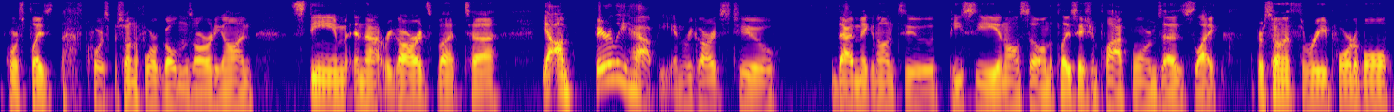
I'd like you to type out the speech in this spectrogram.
Of course, plays of course Persona 4 Golden is already on Steam in that regards, but uh, yeah, I'm fairly happy in regards to that making onto PC and also on the PlayStation platforms as like Persona 3 portable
